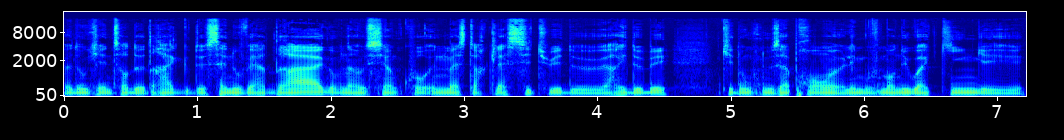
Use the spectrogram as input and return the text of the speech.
Euh, donc il y a une sorte de drag, de scène ouverte drag. On a aussi un cours, une masterclass située de Harry Debé qui donc nous apprend euh, les mouvements du walking et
